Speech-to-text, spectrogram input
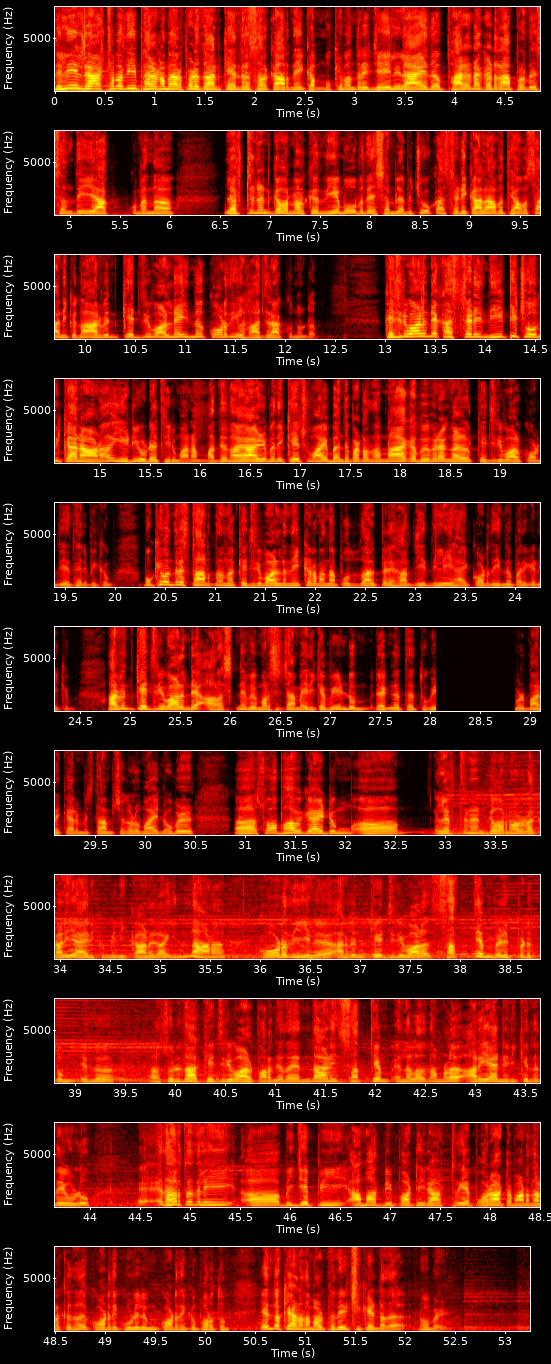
ദില്ലിയിൽ രാഷ്ട്രപതി ഭരണം ഏർപ്പെടുത്താൻ കേന്ദ്ര സർക്കാർ നീക്കം. മുഖ്യമന്ത്രി ജയിലിലായത് ഭരണഘടനാ പ്രതിസന്ധിയാക്കുമെന്ന് ലഫ്റ്റനന്റ് ഗവർണർക്ക് നിയമോപദേശം ലഭിച്ചു. കസ്റ്റഡി കാലാവധി അവസാനിക്കുന്ന അരവിന്ദ് കെജ്രിവാളിനെ ഇന്ന് കോടതിയിൽ ഹാജരാക്കുന്നുണ്ട്. കെജ്രിവാളിന്റെ കസ്റ്റഡി നീട്ടി ചോദിക്കാനാണ് ഇ ഡിയുടെ തീരുമാനം. മദ്യനയ അഴിമതി കേസുമായി ബന്ധപ്പെട്ട നിർണായക വിവരങ്ങൾ കെജ്രിവാൾ കോടതിയെ ധരിപ്പിക്കും. മുഖ്യമന്ത്രി സ്ഥാനത്ത് നിന്ന് കെജ്രിവാളിനെ നീക്കണമെന്ന പൊതു താൽപര്യ ഹർജി ദില്ലി ഹൈക്കോടതി ഇന്ന് പരിഗണിക്കും. അരവിന്ദ് കെജ്രിവാളിന്റെ അറസ്റ്റിനെ വിമർശിച്ച അമേരിക്ക വീണ്ടും രംഗത്തെത്തുകയും നോബിൾ മാരിക്കാരൻ വിശദാംശങ്ങളുമായി നോബിൾ സ്വാഭാവികമായിട്ടും ലഫ്റ്റനന്റ് ഗവർണറുടെ കളിയായിരിക്കും ഇനി കാണുക. ഇന്നാണ് കോടതിയിൽ അരവിന്ദ് കെജ്രിവാൾ സത്യം വെളിപ്പെടുത്തും എന്ന് സുനിത കെജ്രിവാൾ പറഞ്ഞത്. എന്താണ് ഈ സത്യം എന്നുള്ളത് നമ്മൾ അറിയാനിരിക്കുന്നതേ ഉള്ളൂ. യഥാർത്ഥത്തിൽ ഈ B J P Aam Aadmi party രാഷ്ട്രീയ പോരാട്ടമാണ് നടക്കുന്നത് കോടതിക്കുള്ളിലും കോടതിക്ക് പുറത്തും. എന്തൊക്കെയാണ് നമ്മൾ പ്രതീക്ഷിക്കേണ്ടത് നോബിൾ?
